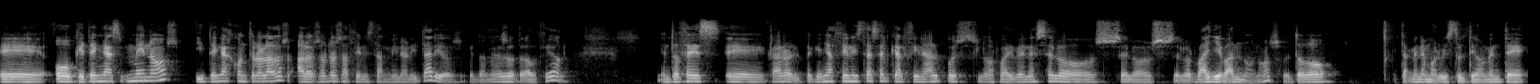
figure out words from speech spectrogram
Eh, o que tengas menos y tengas controlados a los otros accionistas minoritarios, que también es otra opción. Entonces, eh, claro, el pequeño accionista es el que al final, pues los vaivenes se los, se los, se los va llevando, ¿no? Sobre todo, también hemos visto últimamente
